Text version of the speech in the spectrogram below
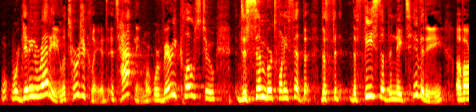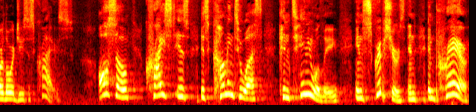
we're getting ready liturgically. It's, it's happening. We're, we're, very close to December 25th, the, the, the feast of the Nativity of our Lord Jesus Christ. Also, Christ is, is coming to us continually in scriptures, in, in prayer,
